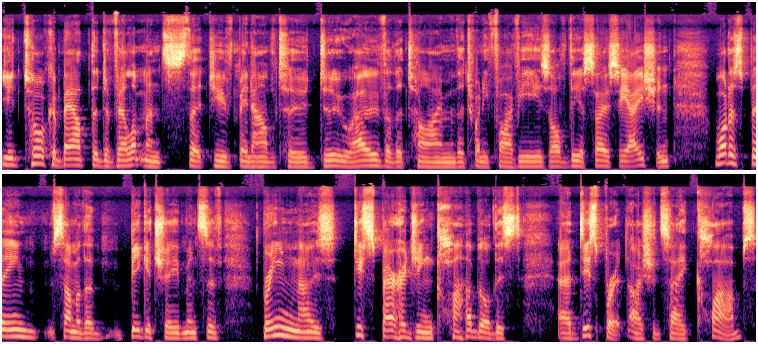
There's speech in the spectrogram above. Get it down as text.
You talk about the developments that you've been able to do over the time, the 25 years of the association. What has been some of the big achievements of bringing those disparaging clubs, or this uh, disparate, I should say, clubs,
